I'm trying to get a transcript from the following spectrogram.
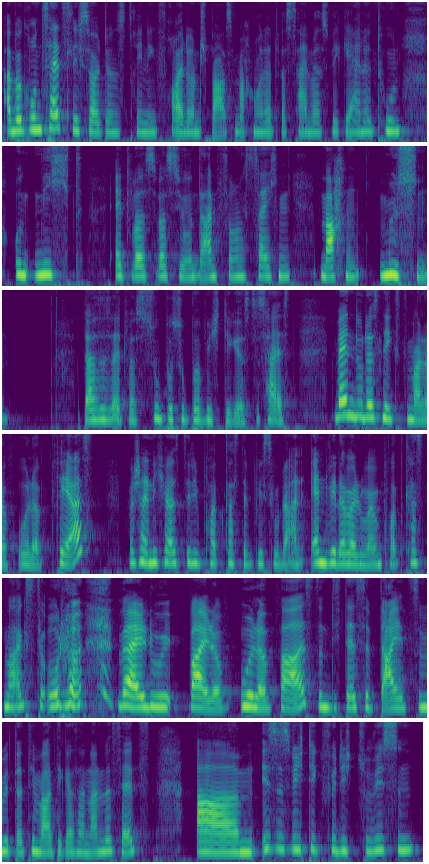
Aber grundsätzlich sollte uns Training Freude und Spaß machen und etwas sein, was wir gerne tun und nicht etwas, was wir unter Anführungszeichen machen müssen. Das ist etwas super, super Wichtiges. Das heißt, wenn du das nächste Mal auf Urlaub fährst, Wahrscheinlich hörst du die Podcast-Episode an, entweder weil du meinen Podcast magst oder weil du bald auf Urlaub fährst und dich deshalb da jetzt so mit der Thematik auseinandersetzt. Ähm, ist es wichtig für dich zu wissen,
